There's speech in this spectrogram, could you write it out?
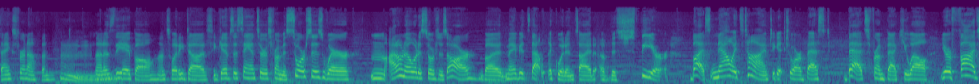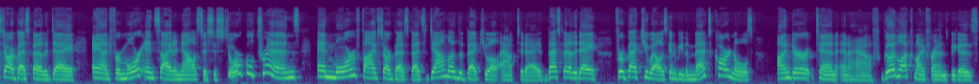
Thanks for nothing. That is the eight ball. That's what he does. He gives us answers from his sources where mm, I don't know what his sources are, but maybe it's that liquid inside of this sphere. But now it's time to get to our best bets from BetQL, your five star best bet of the day. And for more inside analysis, historical trends, and more five star best bets, download the BetQL app today. Best bet of the day for BetQL is going to be the Mets Cardinals under 10 and a half. Good luck, my friends, because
